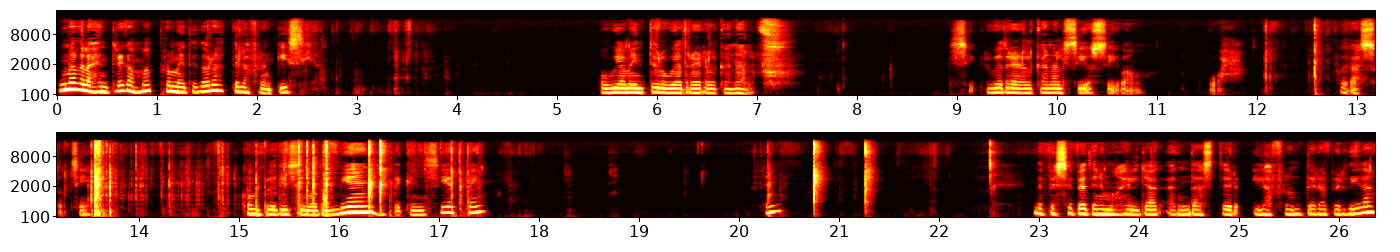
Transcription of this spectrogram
Una de las entregas más prometedoras de la franquicia. Obviamente lo voy a traer al canal. Sí, lo voy a traer al canal sí o sí, vamos. Buah. Fuegazo, tío. Completísimo también. Tekken 7. De PSP tenemos el Jack and Duster y la frontera perdida.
